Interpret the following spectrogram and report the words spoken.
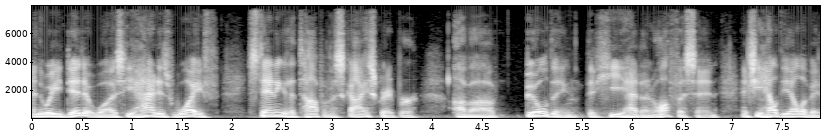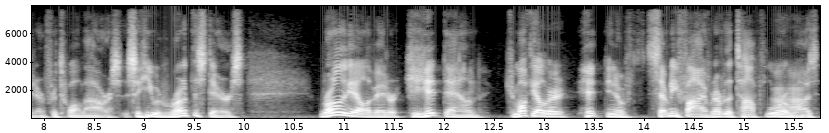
And the way he did it was he had his wife standing at the top of a skyscraper of a building that he had an office in and she held the elevator for 12 hours. So he would run up the stairs, run on the elevator, he hit down, come off the elevator, hit, you know, 75, whatever the top floor Uh-huh. was.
